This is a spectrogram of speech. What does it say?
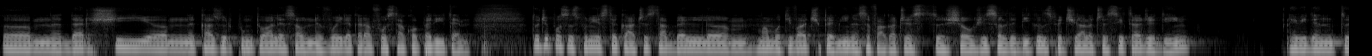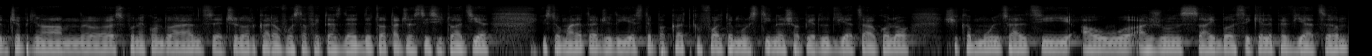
um, dar și um, cazuri punctuale sau nevoile care au fost acoperite. Tot ce pot să spun este că acest tabel um, m-a motivat și pe mine să fac acest show și să-l dedic în special acestei tragedii Evident, încep prin a uh, spune condoleanțe celor care au fost afectați de, de toată această situație. Este o mare tragedie, este păcat că foarte mulți tineri și-au pierdut viața acolo și că mulți alții au ajuns să aibă sechele pe viață.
